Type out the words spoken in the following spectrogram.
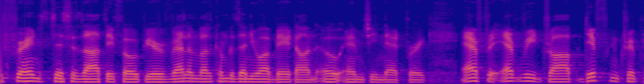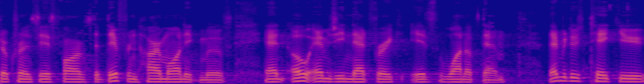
friends, this is Atif Hope. Well and welcome to the new update on OMG Network. After every drop, different cryptocurrencies forms the different harmonic moves and OMG Network is one of them. Let me just take you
